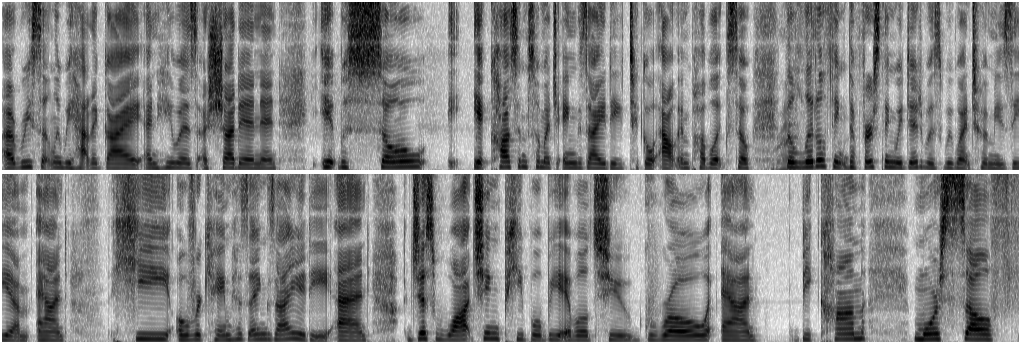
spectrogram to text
Uh, recently, we had a guy and he was a shut in, and it was so. It caused him so much anxiety to go out in public. So, the little thing, the first thing we did was we went to a museum and he overcame his anxiety and just watching people be able to grow and become more self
